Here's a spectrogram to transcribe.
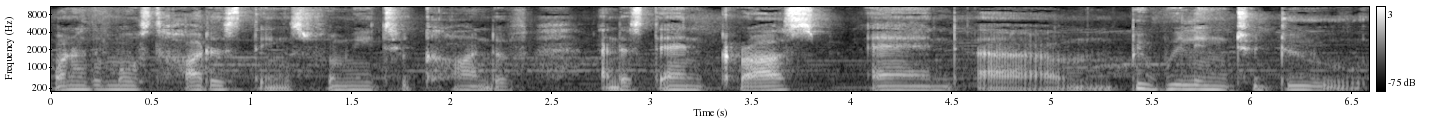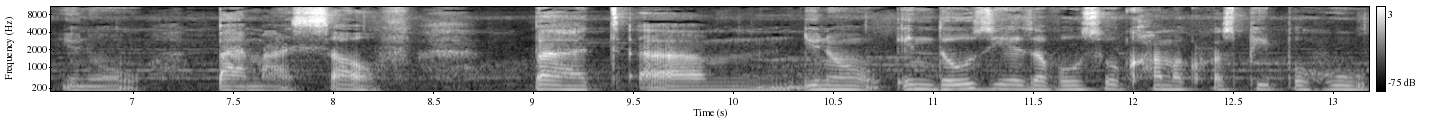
one of the most hardest things for me to kind of understand, grasp, and um, be willing to do, you know, by myself but um, you know in those years i've also come across people who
